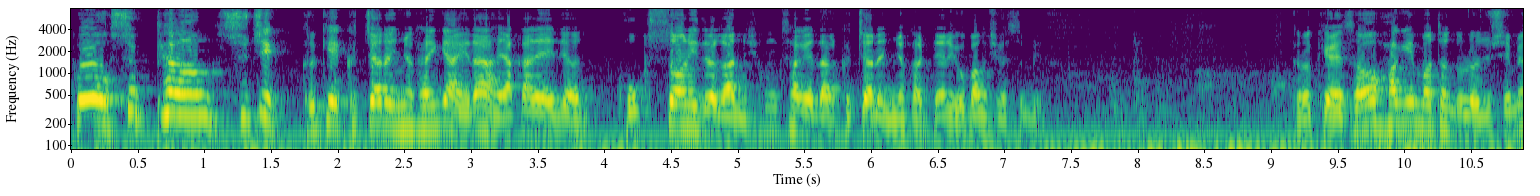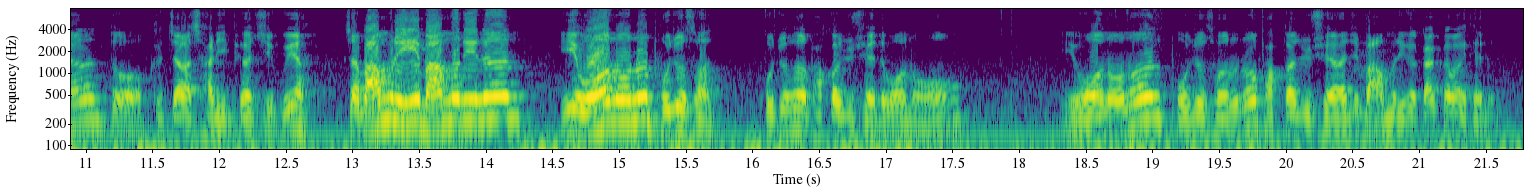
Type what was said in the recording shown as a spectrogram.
꼭 수평, 수직 그렇게 글자를 입력하는 게 아니라 약간의 이제 곡선이 들어간 형상에다가 글자를 입력할 때는 이 방식을 씁니다. 그렇게 해서 확인 버튼 눌러주시면 또 글자가 잘 입혀지고요. 자 마무리 마무리는 이 원호는 보조선 보조선을 바꿔주셔야 돼 원호. 이 원호는 보조선으로 바꿔주셔야지 마무리가 깔끔하게 되는. 거예요.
